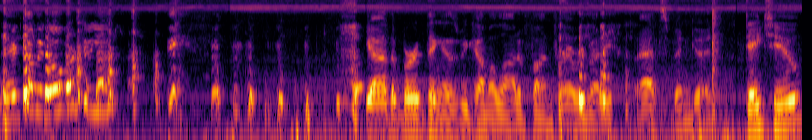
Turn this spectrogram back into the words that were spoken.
they're coming over to you. yeah, the bird thing has become a lot of fun for everybody. That's been good. Day two.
